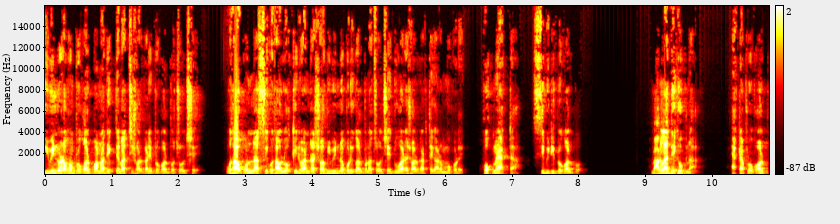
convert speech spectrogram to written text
বিভিন্ন রকম প্রকল্প আমরা দেখতে পাচ্ছি, সরকারি প্রকল্প চলছে। কোথাও কন্যাশ্রী, কোথাও লক্ষ্মীর ভান্ডার সব বিভিন্ন পরিকল্পনা চলছে, দুয়ারে সরকার থেকে আরম্ভ করে। হোক না একটা সিবিটি প্রকল্প। বাংলা দেখুক না, একটা প্রকল্প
